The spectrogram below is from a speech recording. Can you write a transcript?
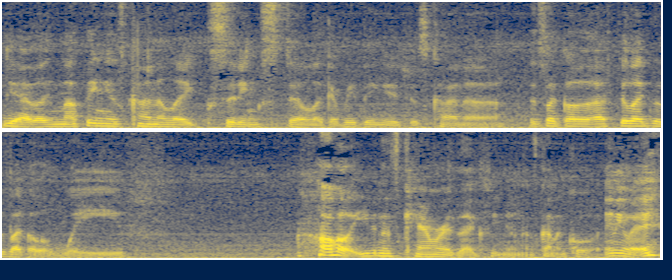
Yeah, like nothing is kind of like sitting still. Like everything is just kind of. It's like a. I feel like there's like a wave. Oh, even this camera is actually doing. It's kind of cool. Anyway,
